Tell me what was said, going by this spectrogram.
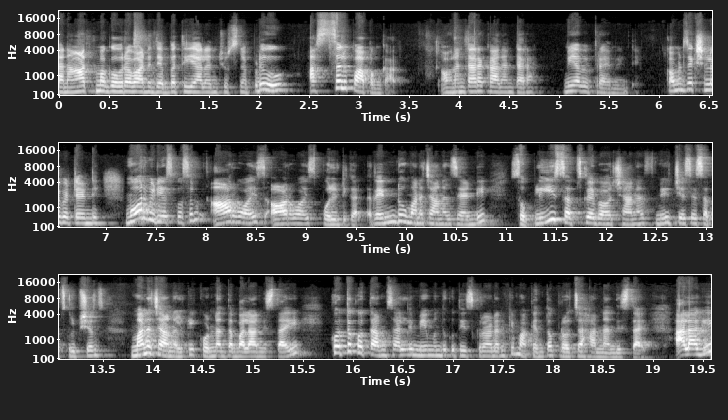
తన ఆత్మగౌరవాన్ని దెబ్బతీయాలని చూసినప్పుడు అస్సలు పాపం కాదు. అవునంటారా? కాదంటారా? మీ అభిప్రాయం ఏంటి? కామెంట్ సెక్షన్లో పెట్టేయండి. మోర్ వీడియోస్ కోసం R voice R voice political రెండు మన ఛానల్స్ అండి. So please subscribe our channels మీరు చేసే సబ్స్క్రిప్షన్స్ మన ఛానల్కి కొండంత బలాన్ని ఇస్తాయి. కొత్త కొత్త అంశాలని మీ ముందుకు తీసుకురావడానికి మాకెంతో ప్రోత్సాహాన్ని అందిస్తాయి. అలాగే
